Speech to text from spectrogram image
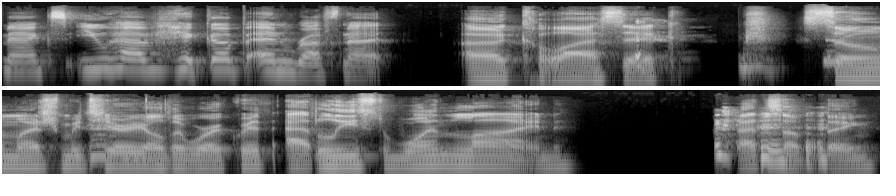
Max, you have Hiccup and Ruffnut. A classic. So much material to work with. At least one line. That's something.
